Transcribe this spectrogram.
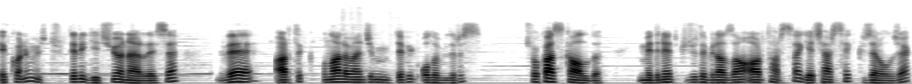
ekonomimiz Türkleri geçiyor neredeyse. Ve artık bunlarla bence müttefik olabiliriz. Çok az kaldı. Medeniyet gücü de biraz daha artarsa geçersek güzel olacak.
